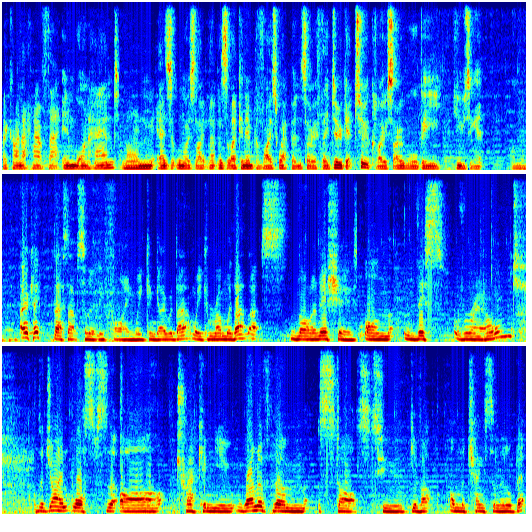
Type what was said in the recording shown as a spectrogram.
I kind of have that in one hand. Um, as almost like as like an improvised weapon so if they do get too close i will be using it okay, that's absolutely fine. We can go with that. We can run with that. That's not an issue. On this round, the giant wasps that are tracking you, one of them starts to give up on the chase a little bit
